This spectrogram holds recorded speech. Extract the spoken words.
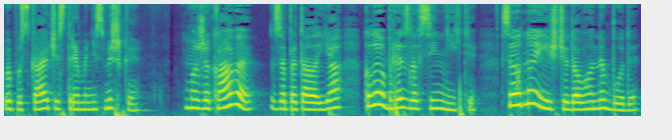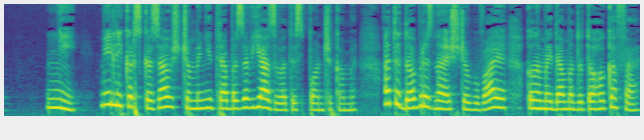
випускаючи стримані смішки. Може, кави? запитала я, коли обгризла всі нігті. Все одно її ще довго не буде. Ні. Мій лікар сказав, що мені треба зав'язувати з пончиками, а ти добре знаєш, що буває, коли ми йдемо до того кафе.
